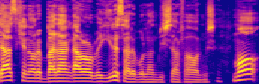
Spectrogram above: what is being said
دست کنار بدن قرار بگیره سر بلند بیشتر فعال میشه. ما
